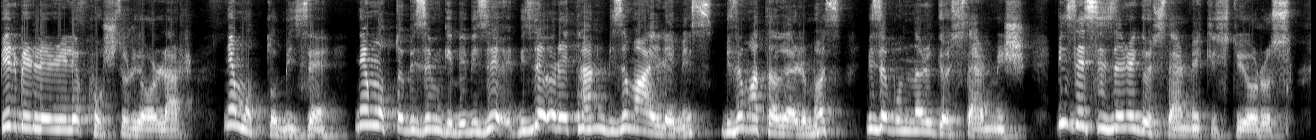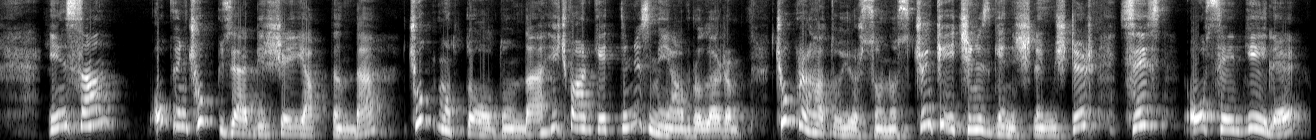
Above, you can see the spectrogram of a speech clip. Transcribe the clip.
birbirleriyle koşturuyorlar. Ne mutlu bize. Ne mutlu bizim gibi bizi bize öğreten bizim ailemiz, bizim atalarımız bize bunları göstermiş. Biz de sizlere göstermek istiyoruz. İnsan o gün çok güzel bir şey yaptığında, çok mutlu olduğunda hiç fark ettiniz mi yavrularım? Çok rahat uyursunuz. Çünkü içiniz genişlemiştir. Siz o sevgiyle,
